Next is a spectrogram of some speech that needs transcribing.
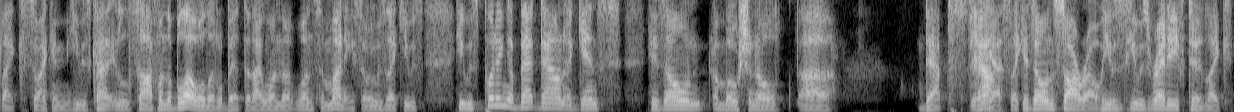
Like, so I can, he was kind of, it'll soften the blow a little bit that I won the, won some money. So it was like he was, he was putting a bet down against his own emotional, uh, depths, Yeah. I guess, like his own sorrow. He was, he was ready to like,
